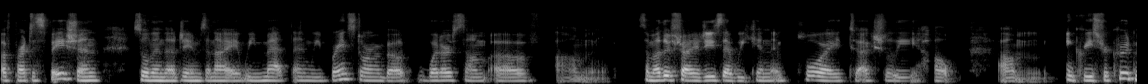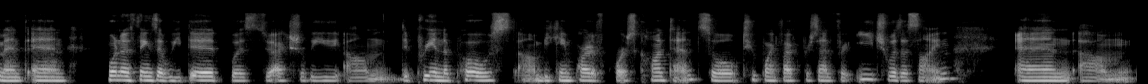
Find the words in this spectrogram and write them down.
of participation. So Linda, James, and I, we met and we brainstormed about what are some of um, some other strategies that we can employ to actually help um, recruitment. And one of the things that we did was to actually um, the pre and the post um, became part of course content. So 2.5% for each was assigned. And um,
